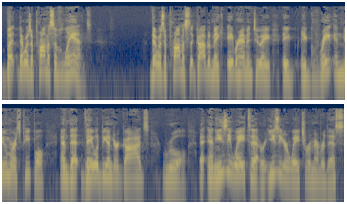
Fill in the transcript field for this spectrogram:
But there was a promise of land. There was a promise that God would make Abraham into a, a, a great and numerous people, and that they would be under God's rule. An easy way to, or easier way to remember this,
